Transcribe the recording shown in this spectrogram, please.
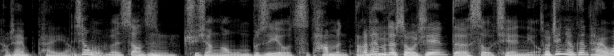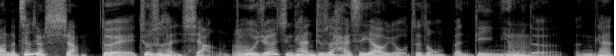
好像也不太一样。像我们上次去香港，嗯、我们不是也有吃他们当他们的手牵的手牵牛，手牵牛跟台湾的比较像，对，就是很像。就我觉得你看，就是还是要有这种本地牛的。嗯、你看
